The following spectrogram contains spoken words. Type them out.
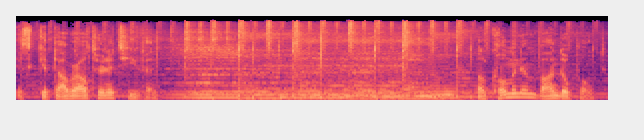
Es gibt aber Alternativen. Willkommen im Wandelpunkt.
